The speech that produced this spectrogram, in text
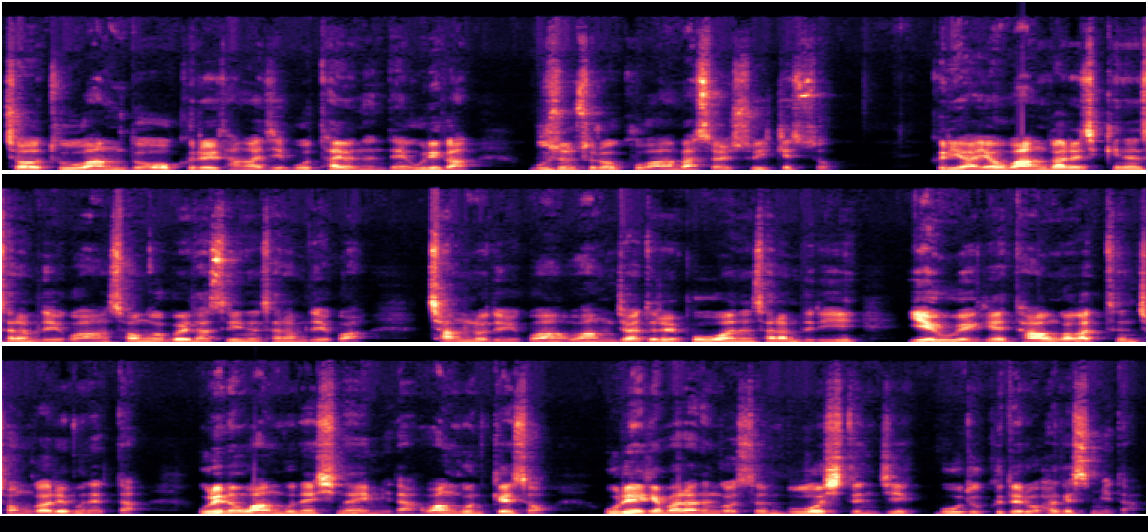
저 두 왕도 그를 당하지 못하였는데 우리가 무슨 수로 그와 맞설 수 있겠소? 그리하여 왕가를 지키는 사람들과 성읍을 다스리는 사람들과 장로들과 왕자들을 보호하는 사람들이 예후에게 다음과 같은 정가를 보냈다. 우리는 왕군의 신하입니다. 왕군께서 우리에게 말하는 것은 무엇이든지 모두 그대로 하겠습니다.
